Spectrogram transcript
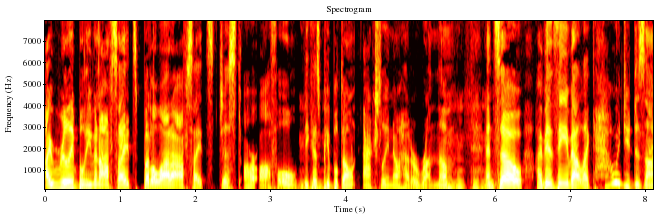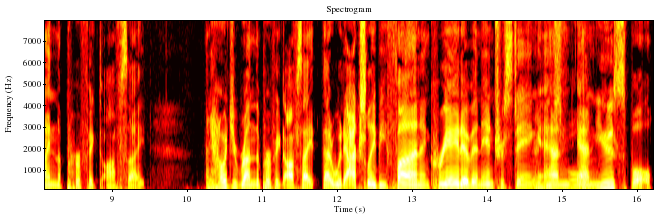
I really believe in offsites, but a lot of offsites just are awful because people don't actually know how to run them. Mhm, mhm. And so I've been thinking about like how would you design the perfect offsite? And how would you run the perfect offsite that would actually be fun and creative and interesting And and and and- useful?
